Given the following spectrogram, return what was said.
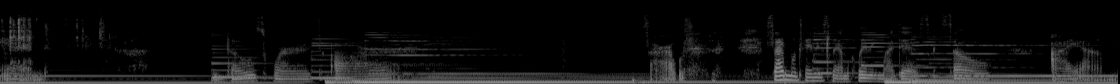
And those words are sorry, I was simultaneously I'm cleaning my desk, so I um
